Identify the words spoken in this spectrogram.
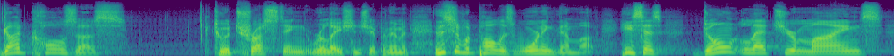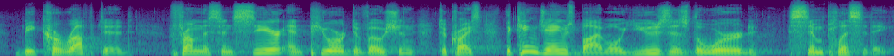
God calls us to a trusting relationship with Him. And this is what Paul is warning them of. He says, Don't let your minds be corrupted from the sincere and pure devotion to Christ. The King James Bible uses the word simplicity.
